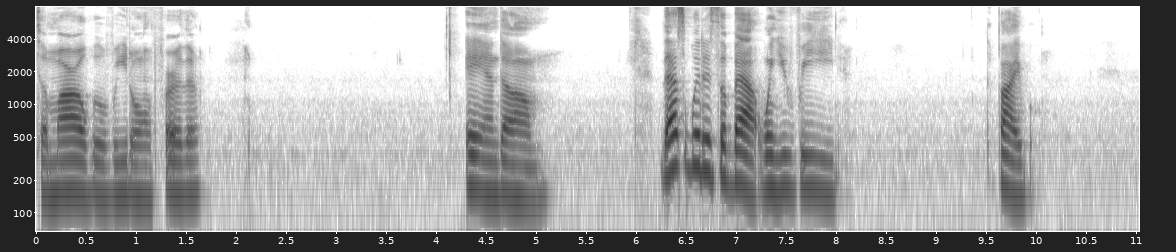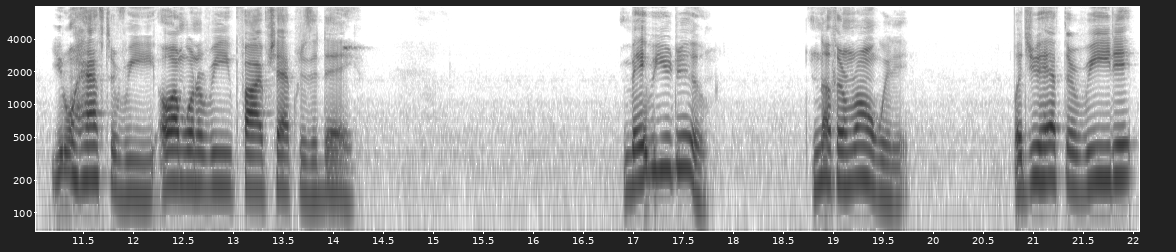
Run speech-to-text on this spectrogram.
tomorrow we'll read on further. And um, that's what it's about when you read the Bible. You don't have to read, oh, I'm going to read five chapters a day. Maybe you do. Nothing wrong with it. But you have to read it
